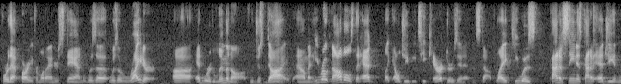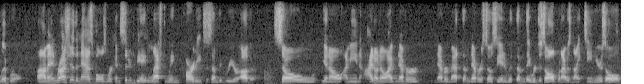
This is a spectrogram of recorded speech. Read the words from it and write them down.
for that party, from what I understand, was a was a writer, uh, Edward Limonov, who just died. Um, and he wrote novels that had like LGBT characters in it and stuff. Like he was kind of seen as kind of edgy and liberal. Um, and in Russia, the Nazbols were considered to be a left wing party to some degree or other. So, you know, I mean, I don't know. I've never never met them, never associated with them. They were dissolved when I was 19 years old.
